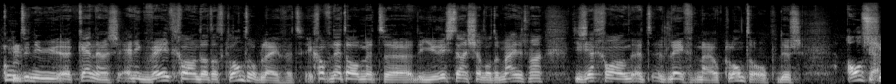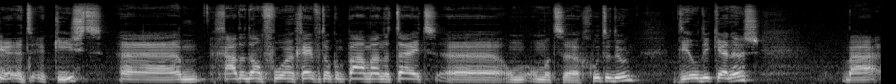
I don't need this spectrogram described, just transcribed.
continu kennis. En ik weet gewoon dat dat klanten oplevert. Ik gaf net al met de jurist aan, Charlotte Meinersma. Die zegt gewoon: het, het levert mij ook klanten op. Dus als je het kiest, ehm, ga er dan voor en geef het ook een paar maanden tijd om, om het goed te doen. Deel die kennis. Maar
